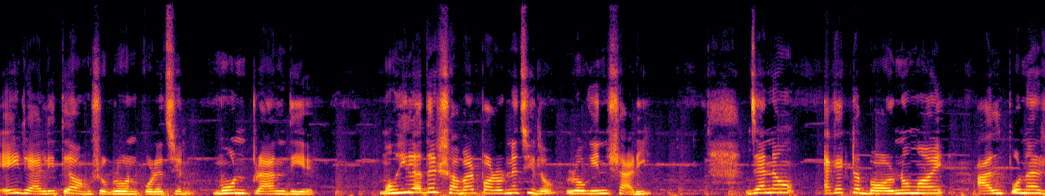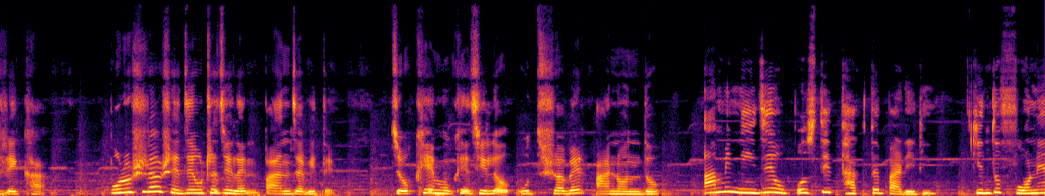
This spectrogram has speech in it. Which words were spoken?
এই র্যালিতে অংশগ্রহণ করেছেন, মন প্রাণ দিয়ে। মহিলাদের সবার পরনে ছিল রঙিন শাড়ি। যেন এক একটা বর্ণময় আলপনার রেখা। পুরুষরাও সেজে উঠেছিলেন পাঞ্জাবিতে। চোখে মুখে ছিল উৎসবের আনন্দ। আমি নিজে উপস্থিত থাকতে পারিনি, কিন্তু ফোনে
